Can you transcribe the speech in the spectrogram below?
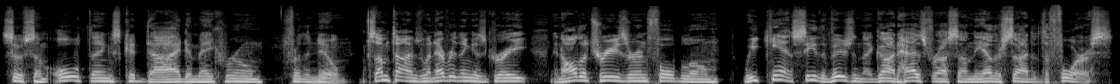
so some old things could die to make room for the new. Sometimes when everything is great and all the trees are in full bloom, we can't see the vision that God has for us on the other side of the forest.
